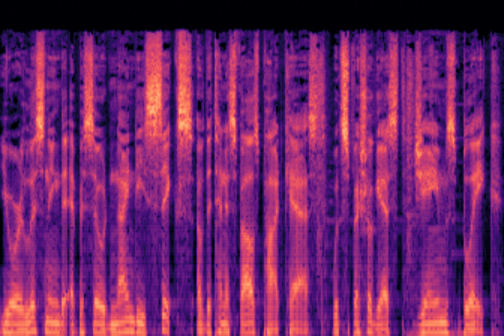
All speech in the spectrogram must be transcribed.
You're listening to episode 96 of the Tennis Files podcast with special guest James Blake.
